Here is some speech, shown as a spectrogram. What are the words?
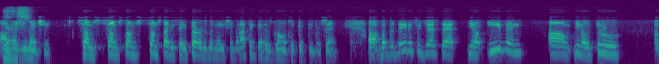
um, Yes. as you mentioned. Some some some some studies say third of the nation, but I think that has grown to 50 percent. Uh, but the data suggests that you know even um, you know through uh,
